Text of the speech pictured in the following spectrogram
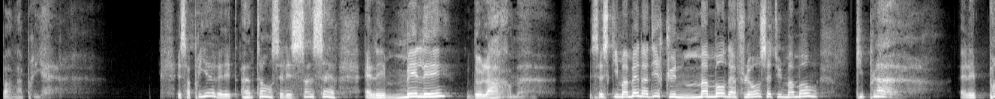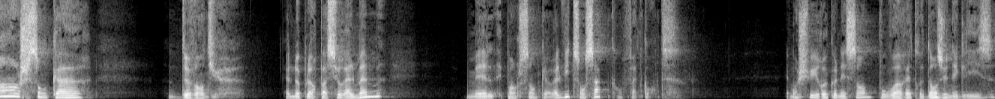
par la prière. Et sa prière, elle est intense, elle est sincère, elle est mêlée de larmes. C'est ce qui m'amène à dire qu'une maman d'influence est une maman qui pleure. Elle épanche son cœur devant Dieu. Elle ne pleure pas sur elle-même, mais elle épanche son cœur. Elle vide son sac, en fin de compte. Et moi, je suis reconnaissant de pouvoir être dans une église.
